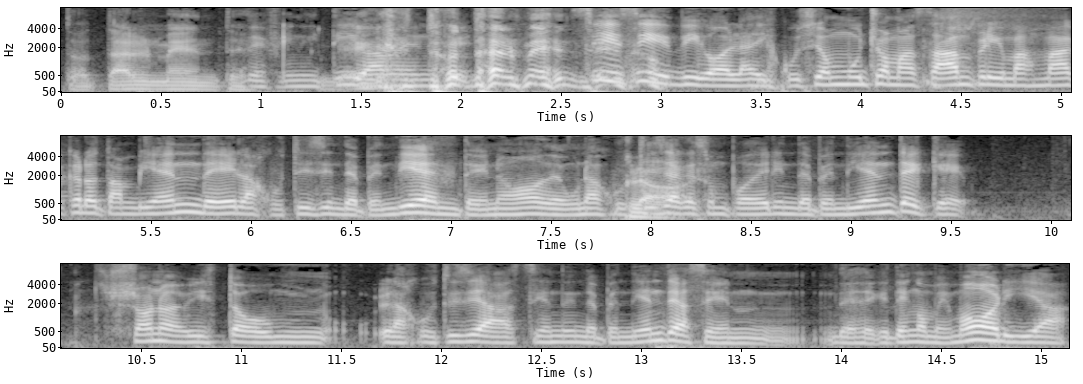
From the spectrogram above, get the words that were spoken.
totalmente. Definitivamente. totalmente. Sí, sí, digo, la discusión mucho más amplia y más macro también de la justicia independiente, ¿no? De una justicia que es un poder independiente que yo no he visto la justicia siendo independiente hace desde que tengo memoria.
